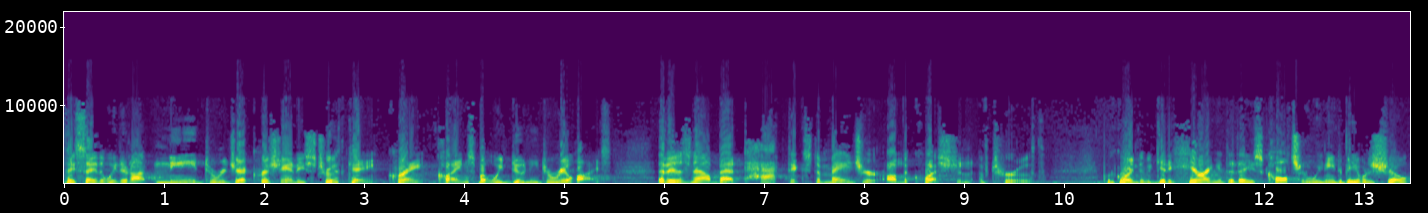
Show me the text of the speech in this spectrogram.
They say that we do not need to reject Christianity's truth claims, but we do need to realize that it is now bad tactics to major on the question of truth. We're going to get a hearing in today's culture, we need to be able to show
